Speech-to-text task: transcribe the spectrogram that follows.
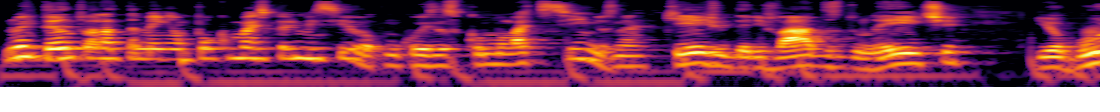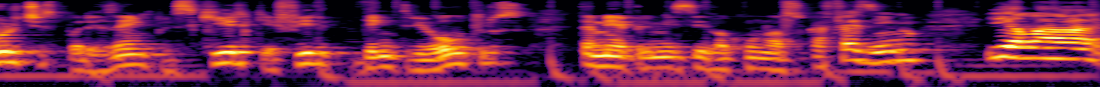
No entanto, ela também é um pouco mais permissiva, com coisas como laticínios, né? Queijo, derivados do leite iogurtes, por exemplo, skir, kefir, dentre outros. Também é permissiva com o nosso cafezinho. E ela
